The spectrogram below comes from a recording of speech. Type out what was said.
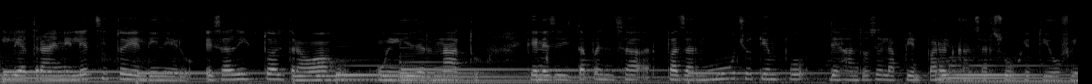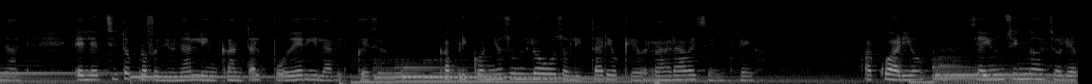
y le atraen el éxito y el dinero. Es adicto al trabajo, un líder nato que necesita pensar, pasar mucho tiempo dejándose la piel para alcanzar su objetivo final. El éxito profesional le encanta el poder y la riqueza. Capricornio es un lobo solitario que rara vez se entrega. Acuario, si hay un signo del,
